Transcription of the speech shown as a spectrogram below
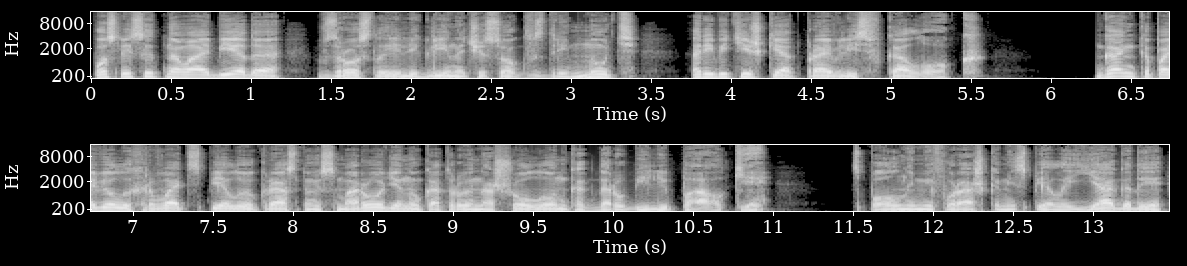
После сытного обеда взрослые легли на часок вздремнуть, а ребятишки отправились в колок. Ганька повел их рвать спелую красную смородину, которую нашел он, когда рубили палки. С полными фуражками спелой ягоды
